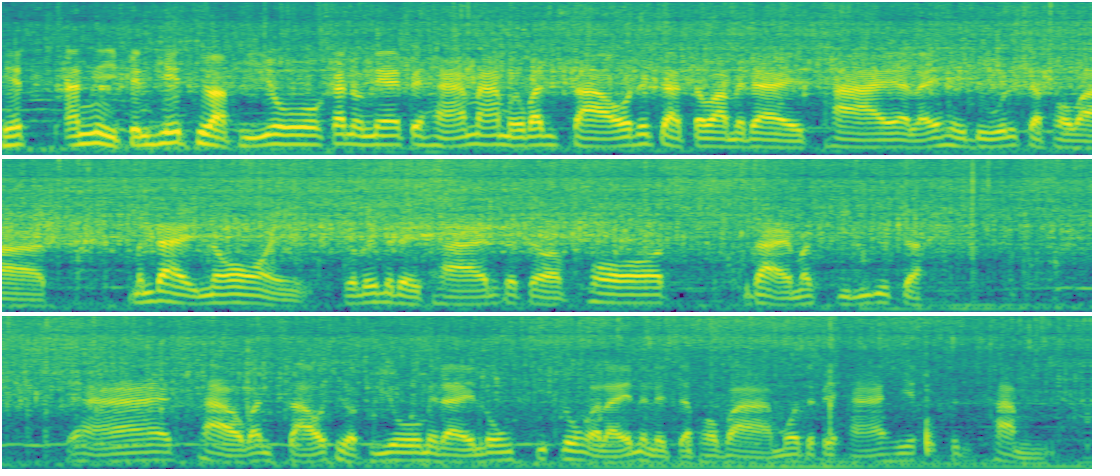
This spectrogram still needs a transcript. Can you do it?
เฮ็ดอันนี้เป็นเฮ็ดที่ว่าพี่โยกับน้องแน่ไปหามาเมื่อวันเสาร์เด้อจ้ะแต่ว่าไม่ได้ทายอะไรให้ดูเด้อจ้ะเพราะว่ามันได้น้อยก็เลยไม่ได้ทายเด้อจ้ะแต่ว่าพอได้มากินอยู่จ้ะไปหาเช้าวันเสาร์ที่ว่าพี่โยไม่ได้ลงคลิปลงอะไรนั่นแหละจ้ะเพราะว่ามัวแต่ไปหาเฮ็ดเป็นค่ำ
